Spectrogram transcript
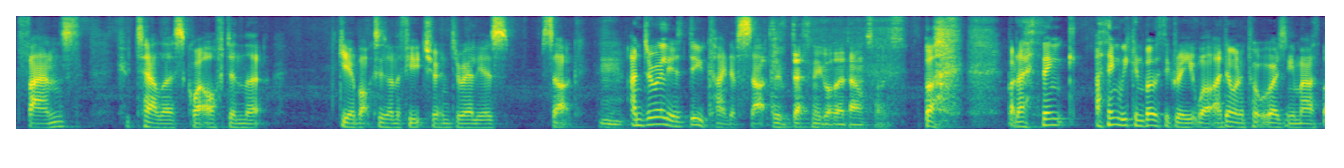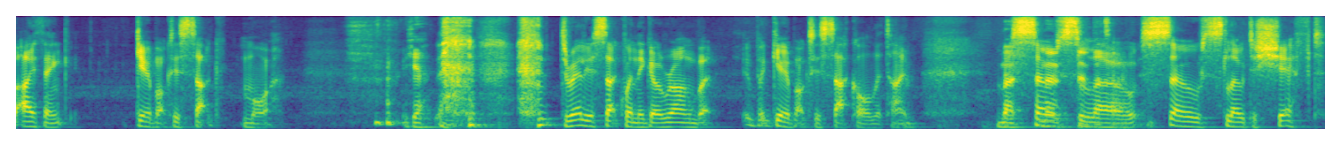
fans who tell us quite often that gearboxes are the future and derailleurs suck. Hmm. And derailleurs do kind of suck. They've definitely got their downsides. But but I think I think we can both agree. Well, I don't want to put words in your mouth, but I think gearboxes suck more. Yeah. Derailleurs suck when they go wrong, but but gearboxes suck all the time. Most- so most of the slow, time. so slow to shift.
